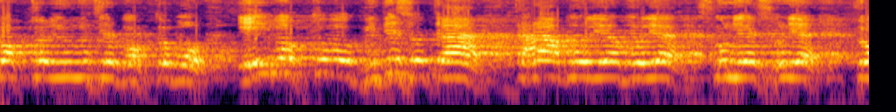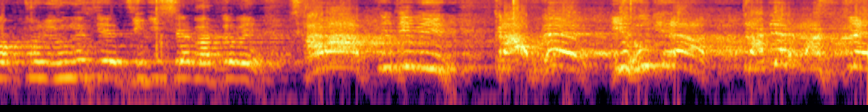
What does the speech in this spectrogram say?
ডক্টর ইউনুসের বক্তব্য। এই বক্তব্য বিদেশে যা তারা বলিয়া বলিয়া শুনিয়া শুনিয়া ডক্টর ইউনুসের চিকিৎসার মাধ্যমে সারা পৃথিবীর কাফে ইহুদিরা তাদের রাষ্ট্রে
